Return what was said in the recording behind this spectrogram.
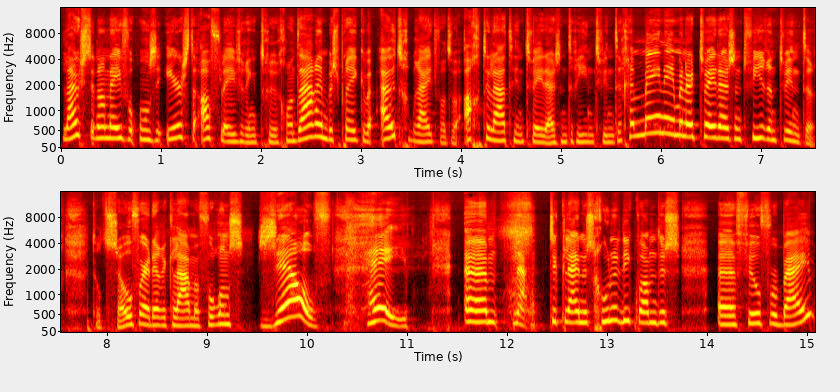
Luister dan even onze eerste aflevering terug. Want daarin bespreken we uitgebreid wat we achterlaten in 2023 en meenemen naar 2024. Tot zover de reclame voor onszelf. Hey, ehm, nou, te kleine schoenen, die kwam dus eh, veel voorbij.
